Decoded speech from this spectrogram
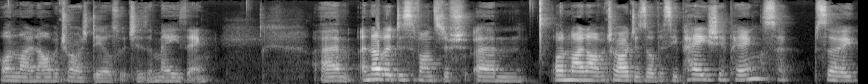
online arbitrage deals, which is amazing. Um, another disadvantage of um, online arbitrage is obviously pay shipping. So, so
